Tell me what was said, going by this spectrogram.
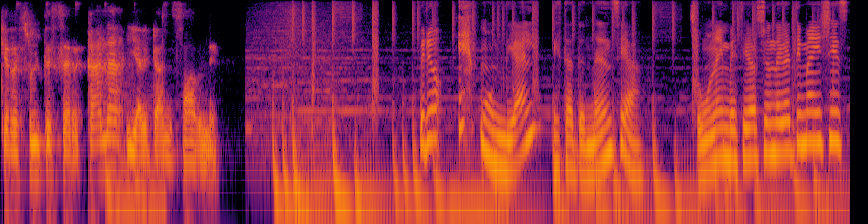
que resulte cercana y alcanzable. Pero, ¿es mundial esta tendencia? Según la investigación de Getty Images,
